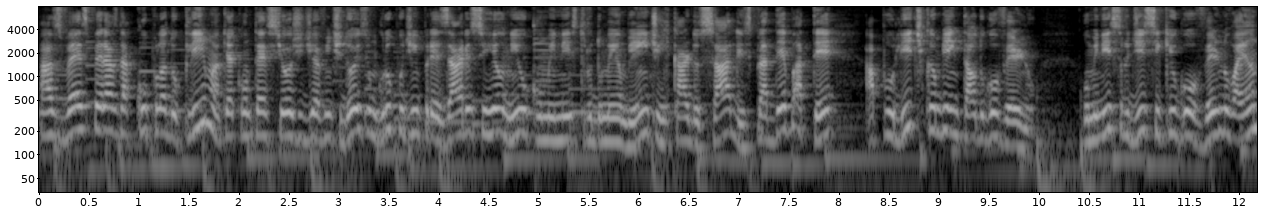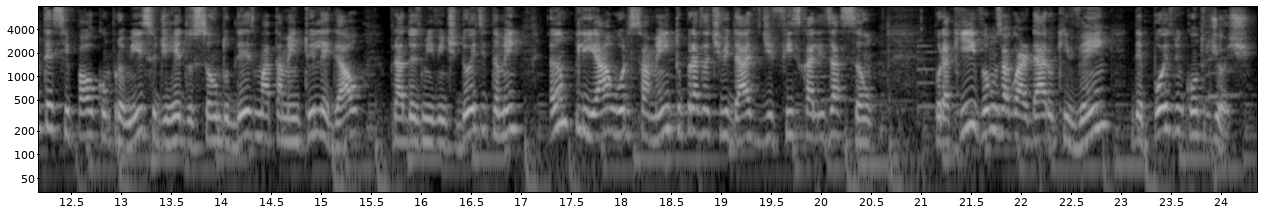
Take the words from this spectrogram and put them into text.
Às vésperas da cúpula do clima, que acontece hoje, dia 22, um grupo de empresários se reuniu com o ministro do Meio Ambiente, Ricardo Salles, para debater a política ambiental do governo. O ministro disse que o governo vai antecipar o compromisso de redução do desmatamento ilegal para 2022 e também ampliar o orçamento para as atividades de fiscalização. Por aqui, vamos aguardar o que vem depois do encontro de hoje.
